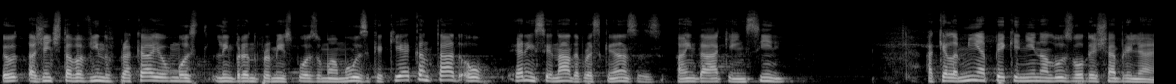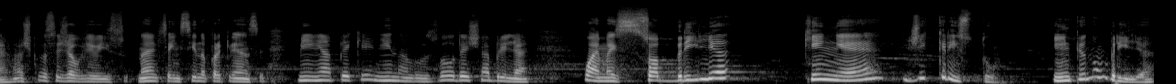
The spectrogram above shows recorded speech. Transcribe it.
Eu, a gente estava vindo para cá e eu lembrando para minha esposa uma música que é cantada, ou era ensinada para as crianças, ainda há quem ensine. Aquela minha pequenina luz vou deixar brilhar. Acho que você já ouviu isso, né? Você ensina para criança: minha pequenina luz vou deixar brilhar. Uai, mas só brilha quem é de Cristo. Ímpio não brilha.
